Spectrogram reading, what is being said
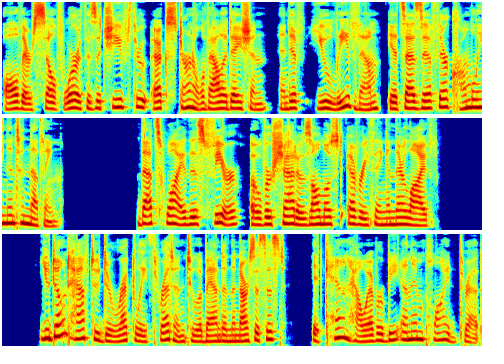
All their self worth is achieved through external validation, and if you leave them, it's as if they're crumbling into nothing. That's why this fear overshadows almost everything in their life. You don't have to directly threaten to abandon the narcissist. It can, however, be an implied threat.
